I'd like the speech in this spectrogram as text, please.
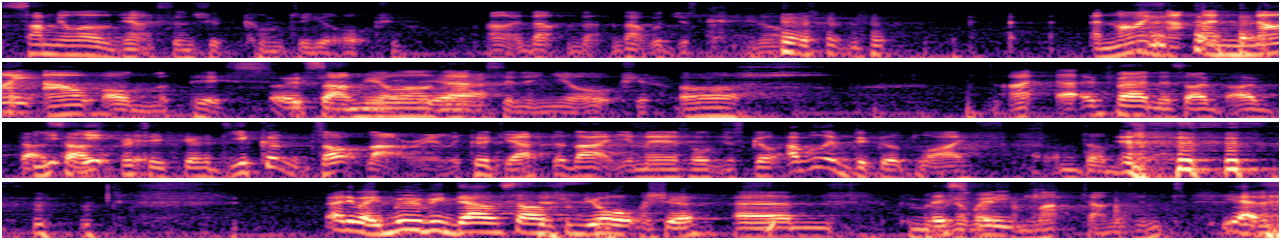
Samuel L. Jackson should come to Yorkshire. Uh, that, that that would just know. A night, a night out on the piss Oh, with Samuel L. Samuel, yeah. Jackson in Yorkshire. Oh, I, I, In fairness, I, that You- sounds you- pretty good. You couldn't top that, really, could you? After that, you may as well just go. I've lived a good life. I'm done. anyway, moving down south from Yorkshire. Um, Moving this away week, from that tangent. yeah,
